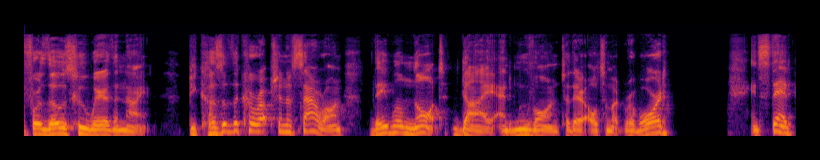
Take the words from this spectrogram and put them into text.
for those who wear the nine because of the corruption of sauron they will not die and move on to their ultimate reward Instead,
